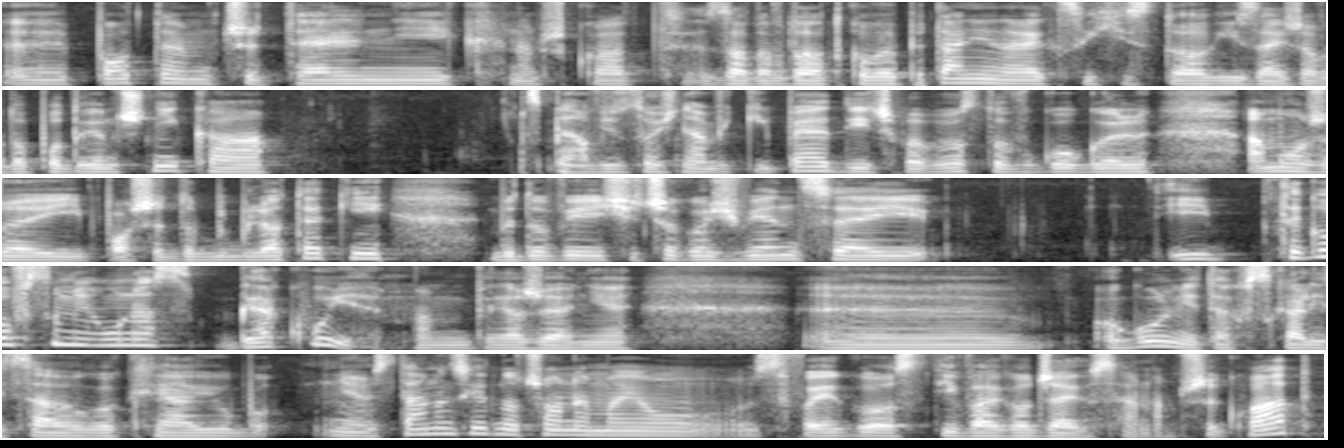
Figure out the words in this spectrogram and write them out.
y, potem czytelnik na przykład zadał dodatkowe pytanie na lekcji historii, zajrzał do podręcznika, sprawdził coś na Wikipedii, czy po prostu w Google, a może i poszedł do biblioteki, by dowiedzieć się czegoś więcej. I tego w sumie u nas brakuje, mam wrażenie. Yy, ogólnie tak w skali całego kraju, bo nie wiem, Stany Zjednoczone mają swojego Steve'a Rogersa na przykład,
